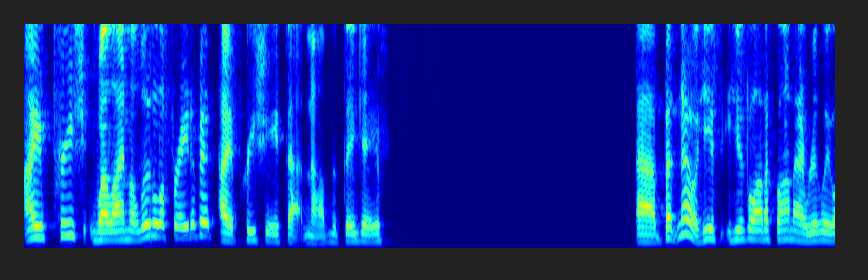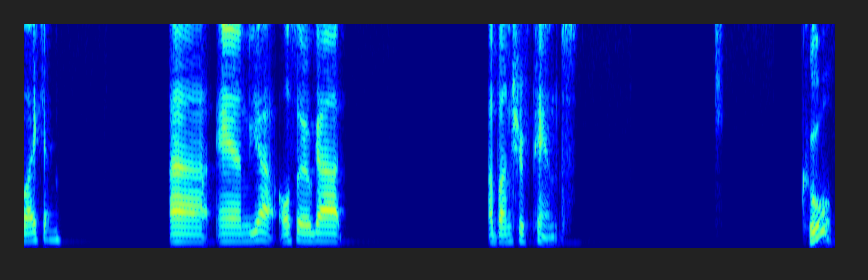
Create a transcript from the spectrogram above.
I appreciate. Well, I'm a little afraid of it. I appreciate that nod that they gave. Uh, but no, he's he's a lot of fun. I really like him. Uh, and yeah, also got a bunch of pins. Cool.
